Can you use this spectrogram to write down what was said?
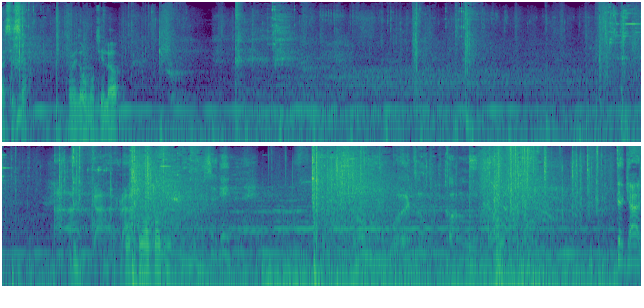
Ah, c'est ça. Ça permet de remonter là. Entendu. Dégage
